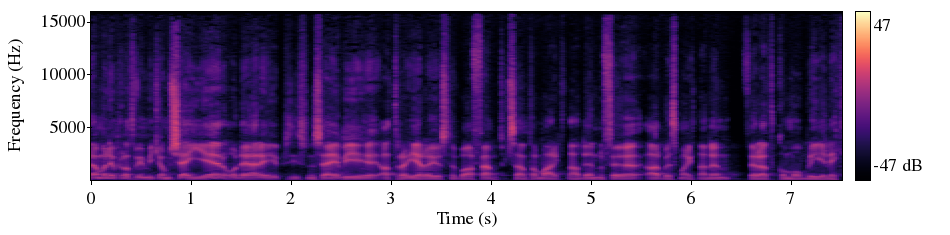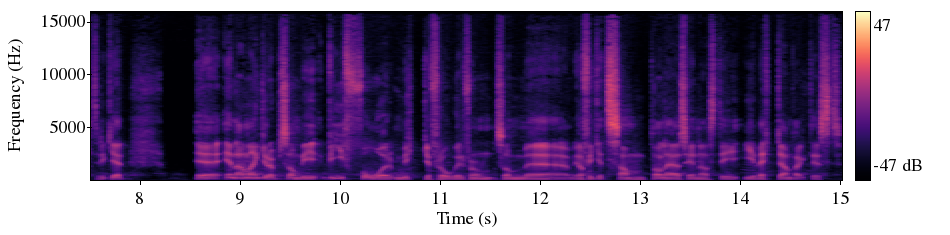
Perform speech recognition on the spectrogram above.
ja men nu pratar vi mycket om tjejer och där är ju precis som du säger, vi attraherar just nu bara 50% av marknaden för arbetsmarknaden för att komma och bli elektriker. Eh, en annan grupp som vi, vi får mycket frågor från, som eh, jag fick ett samtal här senast i, i veckan faktiskt,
